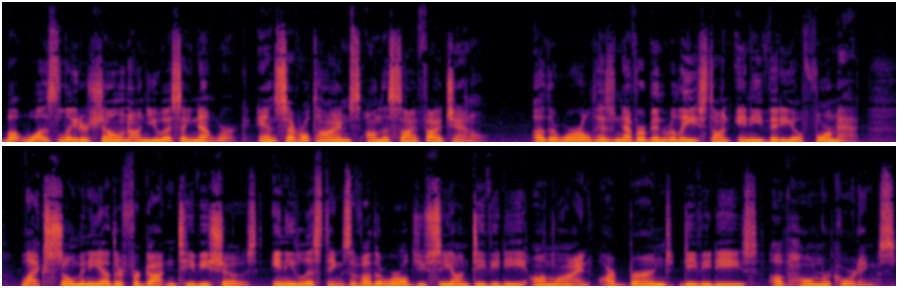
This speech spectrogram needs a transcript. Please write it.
but was later shown on USA Network and several times on the Sci Fi Channel. Otherworld has never been released on any video format, like so many other forgotten TV shows, any listings of Otherworld you see on DVD online are burned DVDs of home recordings.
